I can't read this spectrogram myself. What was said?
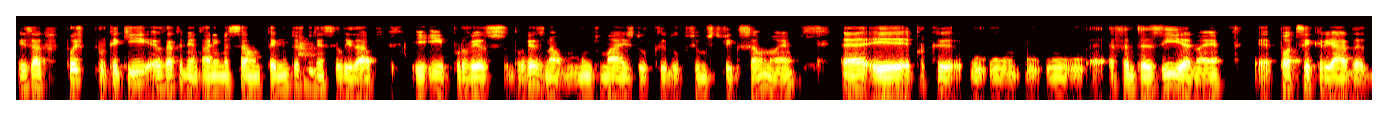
Exato. Pois, porque aqui, exatamente, a animação tem muitas potencialidades e, e, por vezes, por vezes não, muito mais do que, do que filmes de ficção, não é? E, porque o, o, a fantasia, não é? Uh, pode ser criada de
